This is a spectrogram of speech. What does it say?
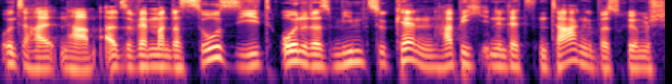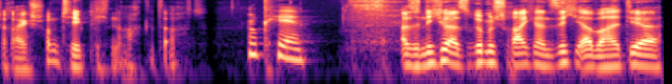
unterhalten haben. Also wenn man das so sieht, ohne das Meme zu kennen, habe ich in den letzten Tagen über das Römische Reich schon täglich nachgedacht. Okay. Also nicht nur das Römische Reich an sich, aber halt der,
